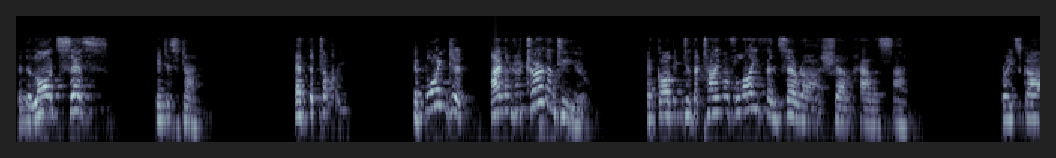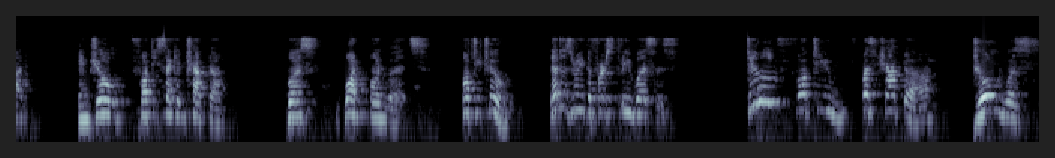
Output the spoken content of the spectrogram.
When the Lord says, it is done. At the time appointed, I will return unto you according to the time of life, and Sarah shall have a son. Praise God. In Job 42nd chapter, verse 1 onwards. 42. Let us read the first three verses. Till 41st chapter, Job was,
